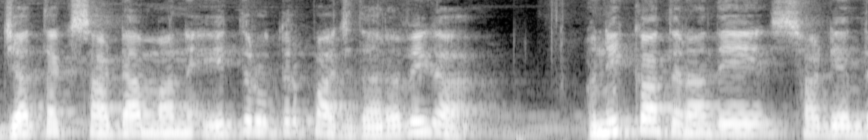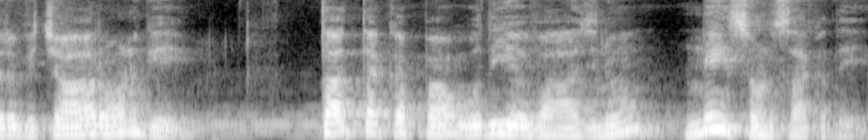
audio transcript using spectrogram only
ਜਦ ਤੱਕ ਸਾਡਾ ਮਨ ਇੱਧਰ ਉੱਧਰ ਭੱਜਦਾ ਰਹੇਗਾ, ਅਨੇਕਾਂ ਤਰ੍ਹਾਂ ਦੇ ਸਾਡੇ ਅੰਦਰ ਵਿਚਾਰ ਆਉਣਗੇ, ਤਦ ਤੱਕ ਆਪਾਂ ਉਹਦੀ ਆਵਾਜ਼ ਨੂੰ ਨਹੀਂ ਸੁਣ ਸਕਦੇ।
